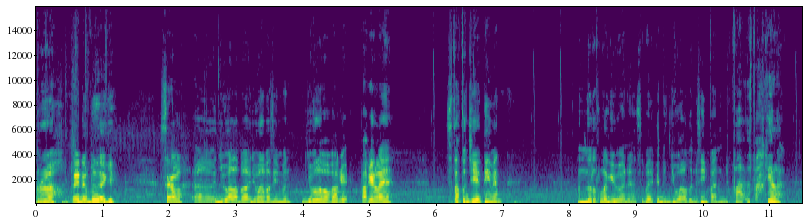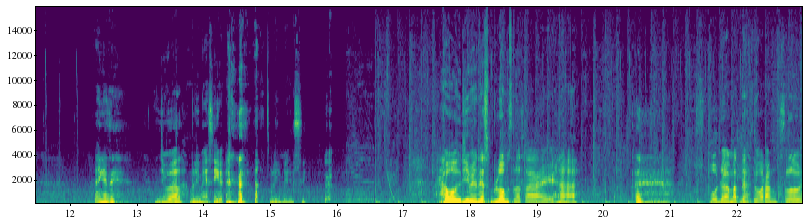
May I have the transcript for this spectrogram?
Bro, tradable lagi. Sell, uh, jual apa jual apa simpen? Jual apa pakai? Pakai lah ya. Satu jeti men. Menurut lo gimana? Sebaiknya dijual atau disimpan? Pa pakai lah. Iya sih? Jual, beli Messi gak? beli Messi. Raul Jimenez belum selesai. Bodoh amat dah tuh orang gue.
